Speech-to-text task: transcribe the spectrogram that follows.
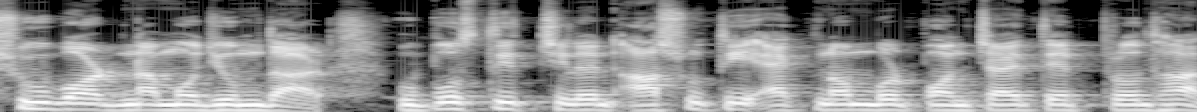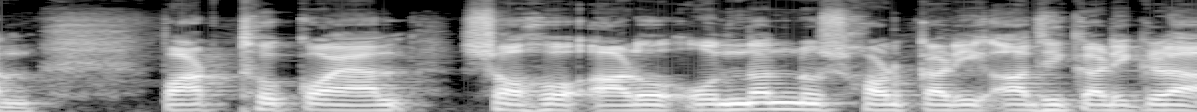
সুবর্ণা মজুমদার। উপস্থিত ছিলেন আশুতি এক নম্বর পঞ্চায়েতের প্রধান পার্থ কয়াল সহ আরও অন্যান্য সরকারি আধিকারিকরা।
